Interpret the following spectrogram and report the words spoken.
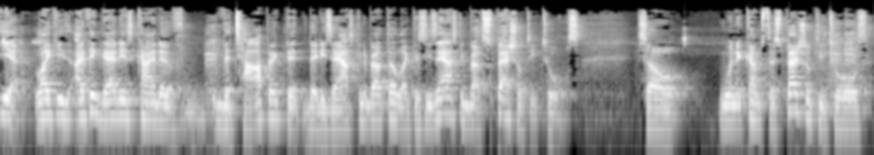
yeah, like he's, I think that is kind of the topic that, that he's asking about though, like because he's asking about specialty tools. So when it comes to specialty tools,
